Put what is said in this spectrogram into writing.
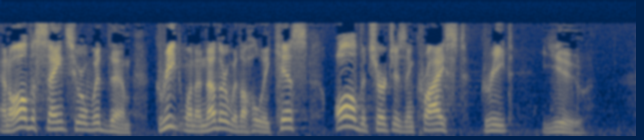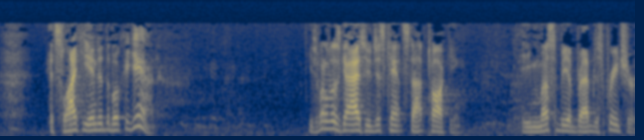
and all the saints who are with them. Greet one another with a holy kiss. All the churches in Christ greet you. It's like he ended the book again. He's one of those guys who just can't stop talking. He must be a Baptist preacher.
